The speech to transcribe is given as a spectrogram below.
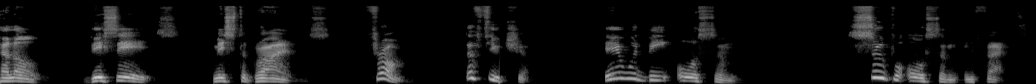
Hello, this is Mr. Grimez from the future. It would be awesome, super awesome, in fact,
